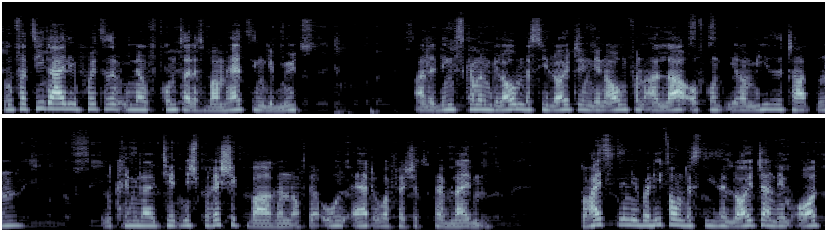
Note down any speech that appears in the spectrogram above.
So verzieh der heilige Prophet ihn aufgrund seines barmherzigen Gemüts. Allerdings kann man glauben, dass die Leute in den Augen von Allah aufgrund ihrer Miesetaten und Kriminalität nicht berechtigt waren, auf der Erdoberfläche zu verbleiben. So heißt es in der Überlieferung, dass diese Leute an dem Ort,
